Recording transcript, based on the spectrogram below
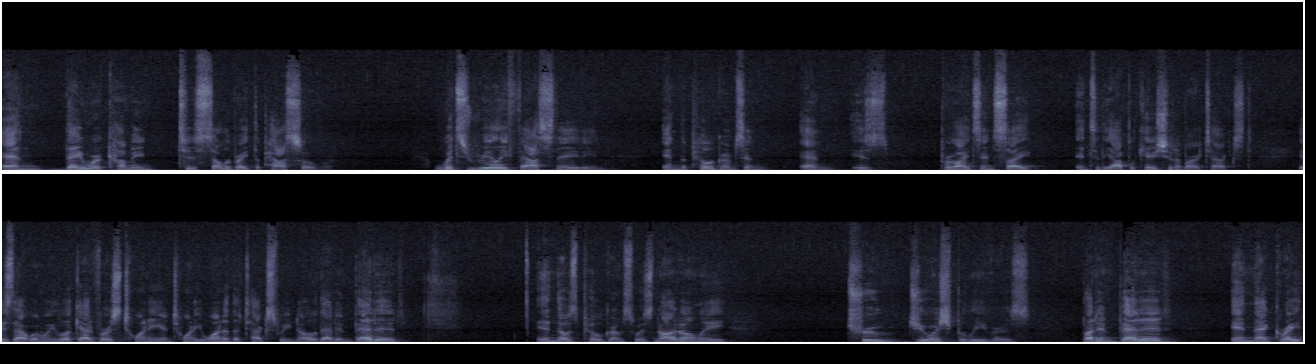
and they were coming to celebrate the Passover what's really fascinating in the pilgrims and, and is provides insight into the application of our text is that when we look at verse 20 and 21 of the text, we know that embedded in those pilgrims was not only true Jewish believers, but embedded in that great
